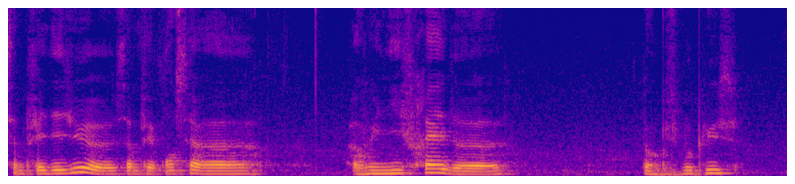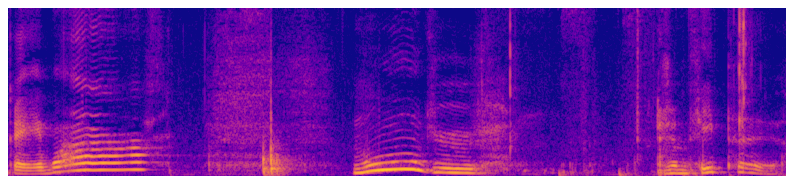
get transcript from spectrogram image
ça me fait des yeux, euh, ça me fait penser à, à Winifred euh, dans moi Mon Dieu Je me fais peur.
